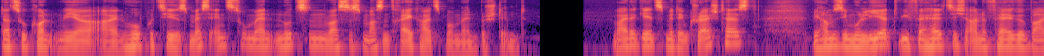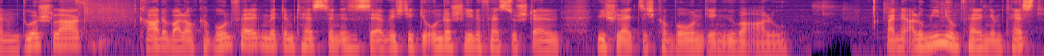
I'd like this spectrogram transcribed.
Dazu konnten wir ein hochpräzises Messinstrument nutzen, was das Massenträgheitsmoment bestimmt. Weiter geht's mit dem Crashtest. Wir haben simuliert, wie verhält sich eine Felge bei einem Durchschlag. Gerade weil auch Carbonfelgen mit dem Test sind, ist es sehr wichtig, die Unterschiede festzustellen, wie schlägt sich Carbon gegenüber Alu. Bei den Aluminiumfelgen im Test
